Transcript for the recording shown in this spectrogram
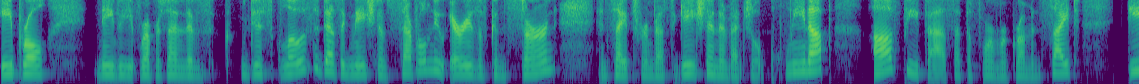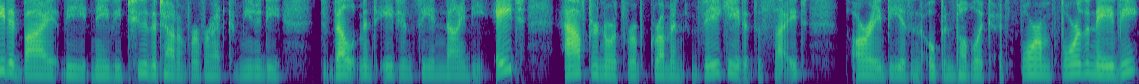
April, Navy representatives disclosed the designation of several new areas of concern and sites for investigation and eventual cleanup of PFAS at the former Grumman site, deeded by the Navy to the town of Riverhead Community Development Agency in 98 after Northrop Grumman vacated the site. RAB is an open public forum for the Navy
